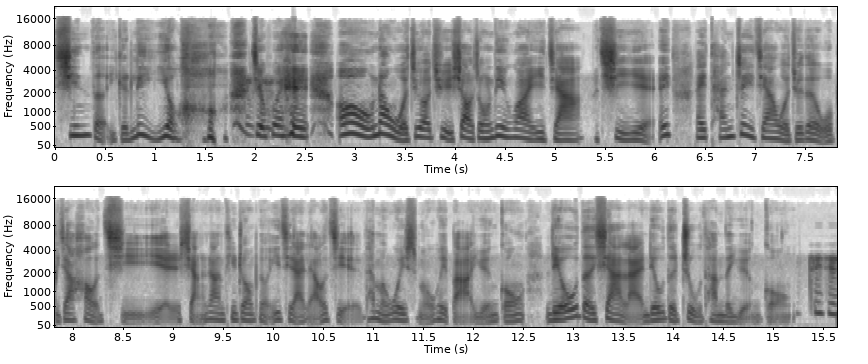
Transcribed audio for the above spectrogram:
新的一个利用，就会哦，那我就要去效忠另外一家企业。哎，来谈这家，我觉得我比较好奇，也想让听众朋友一起来了解他们为什么会把员工留得下来，留得住他们的员工。这件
